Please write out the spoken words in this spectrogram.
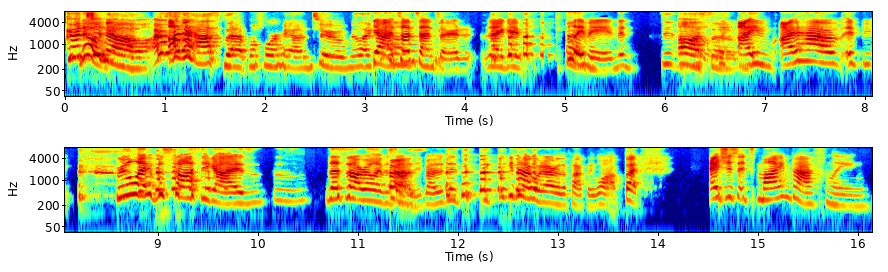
Good No. to know. I was gonna ask that beforehand too. Be like, yeah, it's oh. uncensored. Like it, believe me. the- the- Awesome. I I have if you real life Vistasi guys, that's not real life Vistasi, Yes. but it- we can talk whatever the fuck we want. But it's just it's mind baffling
